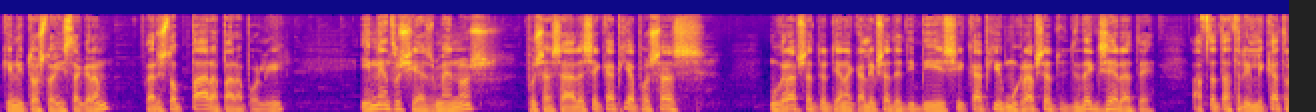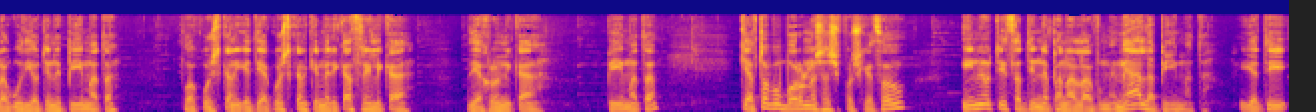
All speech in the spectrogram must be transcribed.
κινητό στο Instagram. Ευχαριστώ πάρα πάρα πολύ. Είμαι ενθουσιασμένος που σας άρεσε. Κάποιοι από εσάς μου γράψατε ότι ανακαλύψατε την ποίηση. Κάποιοι μου γράψατε ότι δεν ξέρατε αυτά τα θρηλυκά τραγούδια ότι είναι ποίηματα που ακούστηκαν, γιατί ακούστηκαν και μερικά θρηλυκά διαχρονικά ποίηματα. Και αυτό που μπορώ να σας υποσχεθώ είναι ότι θα την επαναλάβουμε με άλλα ποίηματα. Γιατί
